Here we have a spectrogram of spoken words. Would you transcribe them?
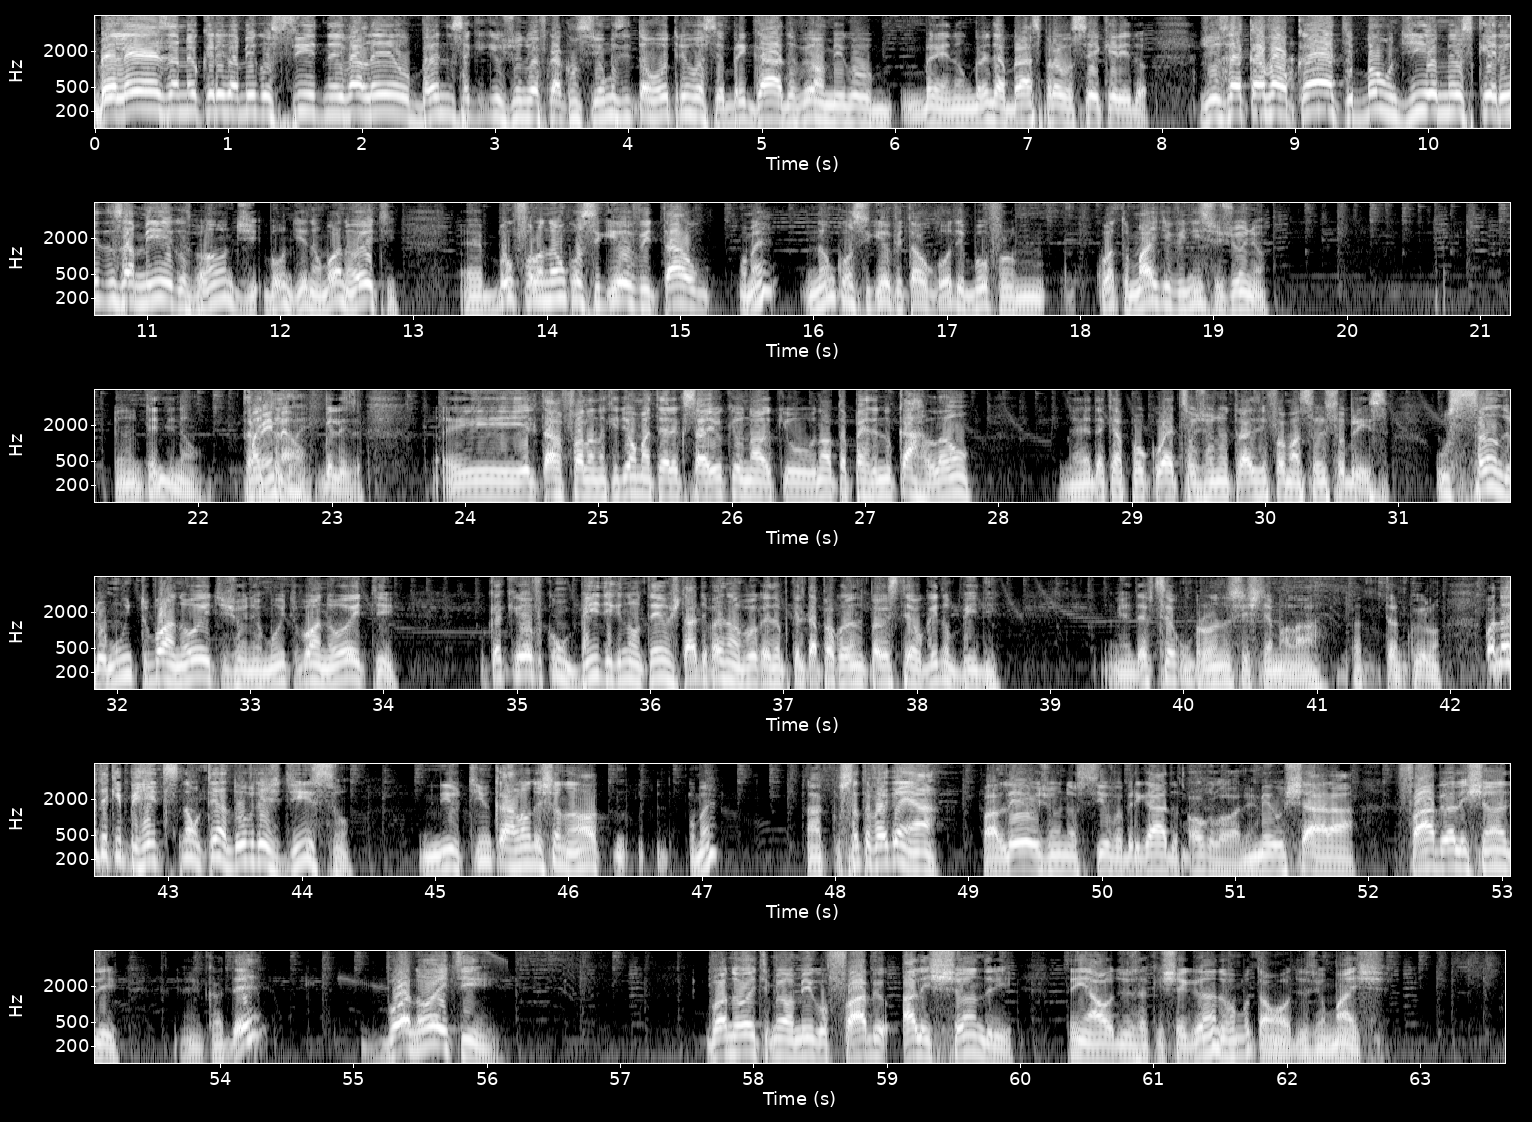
Beleza, meu querido amigo Sidney, valeu. Breno disse aqui que o Júnior vai ficar com ciúmes, então outro em você. Obrigado, viu, amigo Breno? Um grande abraço para você, querido. José Cavalcante, bom dia, meus queridos amigos. Bom dia, bom dia, não, boa noite. É, Búfalo não conseguiu evitar o. Como é? Não conseguiu evitar o gol de Búfalo. Quanto mais de Vinícius Júnior. Eu não entendi, não. Também Mas tudo não. bem, beleza. E ele tava falando aqui de uma matéria que saiu que o Náutico, que o Náutico tá perdendo o Carlão. Né? Daqui a pouco o Edson Júnior traz informações sobre isso. O Sandro, muito boa noite, Júnior, muito boa noite. O que é que houve com o BID que não tem o estado de Pernambuco ainda? Porque ele está procurando para ver se tem alguém no BID. É, Deve ser algum problema no sistema lá. Tá tranquilo. Boa noite, equipe Hits. Não tenha dúvidas disso. Niltinho e Carlão deixando alto. Como é? Ah, o Santa vai ganhar. Valeu, Júnior Silva. Obrigado. Ó, Glória. Meu xará. Fábio Alexandre. Eh, Cadê? Boa noite. Boa noite, meu amigo Fábio Alexandre. Tem áudios aqui chegando. Vamos botar um áudiozinho mais.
